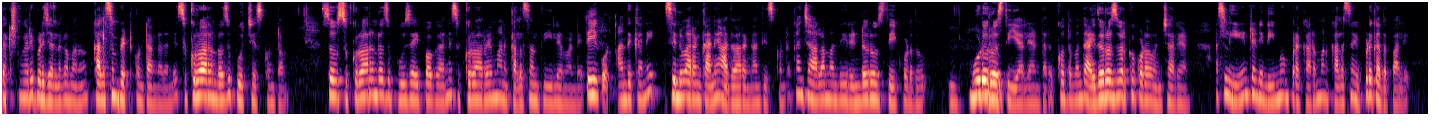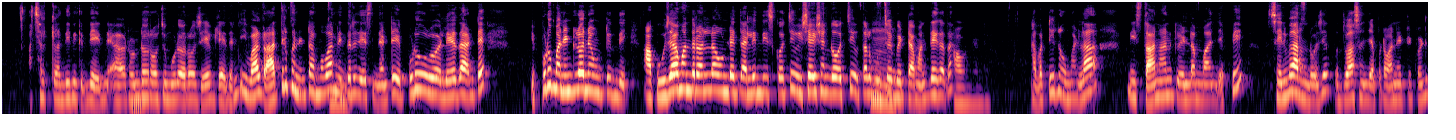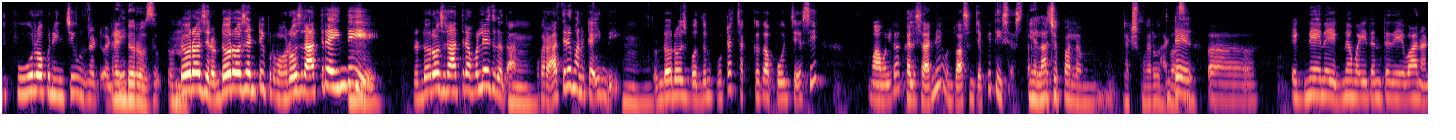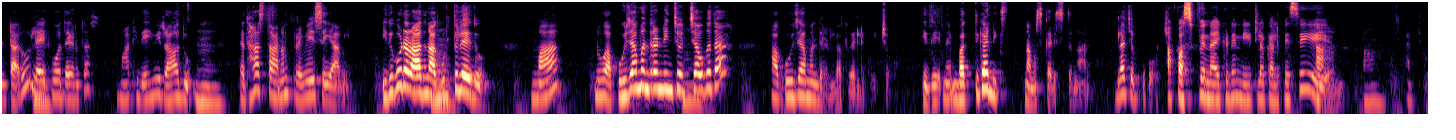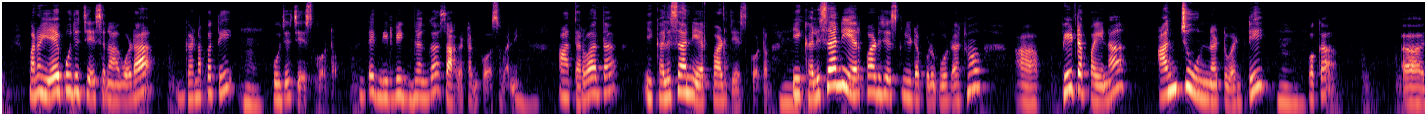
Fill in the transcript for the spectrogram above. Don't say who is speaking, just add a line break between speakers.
లక్ష్మి గారు ఇప్పుడు జల్లగా మనం కలసం పెట్టుకుంటాం కదండి. శుక్రవారం రోజు పూజ చేసుకుంటాం. సో శుక్రవారం రోజు పూజ అయిపోగానే శుక్రవారం మనం కలసం తీయలేమండి.
తీయకూడదు.
అందుకని శనివారం కానీ ఆదివారం కానీ తీసుకుంటాం. కానీ చాలామంది రెండో రోజు తీయకూడదు మూడో రోజు తీయాలి అంటారు. కొంతమంది ఐదో రోజు వరకు కూడా ఉంచాలి అంటారు అసలు ఏంటండి నియమం ప్రకారం మన కలసం ఎప్పుడు కదపాలి?
అసలు ఇట్లా దీనికి రెండో రోజు మూడో రోజు ఏమి లేదండి. ఇవాళ రాత్రి మన ఇంట్లో అమ్మవారు నిద్ర చేసింది. అంటే ఎప్పుడు లేదా అంటే ఎప్పుడు మన ఇంట్లోనే ఉంటుంది. ఆ పూజా మందిరంలో ఉండే తల్లిని తీసుకొచ్చి విశేషంగా వచ్చి ఇవతల కూర్చోబెట్టాం అంతే కదా?
అవునండి.
కాబట్టి నువ్వు మళ్ళా నీ స్థానానికి వెళ్ళమ్మా అని చెప్పి శనివారం రోజే ఉద్వాసం చెప్పడం అనేటటువంటిది పూర్వపు నుంచి ఉన్నటువంటి
రెండో రోజు.
రెండో రోజు రెండో రోజు అంటే ఇప్పుడు ఒక రోజు రాత్రి అయింది. రెండో రోజు రాత్రి అవ్వలేదు కదా. ఒక రాత్రే మనకి అయింది. రెండో రోజు పొద్దున పూట చక్కగా పూజ చేసి మామూలుగా కలిసాన్ని ఉద్వాసం చెప్పి తీసేస్తాం.
ఎలా చెప్పాలి లక్ష్మి గారు
అంటే యజ్ఞేన యజ్ఞం ఐదంత దేవా అని అంటారు. లేకపోతే కనుక మాకు ఇదేమీ రాదు. యథాస్థానం ప్రవేశయామి. ఇది కూడా రాదు నాకు గుర్తులేదు. మా నువ్వు ఆ పూజా మందిరం నుంచి వచ్చావు కదా ఆ పూజా మందిరంలోకి వెళ్ళి కూర్చో. ఇది నేను భక్తిగా నీకు నమస్కరిస్తున్నాను. ఇలా చెప్పుకోవచ్చు.
ఆ పసుపు వినాయకుడిని నీటిలో కలిపేసి.
అంతే. మనం ఏ పూజ చేసినా కూడా గణపతి. పూజ చేసుకోవటం. అంటే నిర్విఘ్నంగా సాగటం కోసమని. ఆ తర్వాత ఈ కలశాన్ని ఏర్పాటు చేసుకోవటం. ఈ కలశాన్ని ఏర్పాటు చేసుకునేటప్పుడు కూడాను ఆ పీట పైన అంచు ఉన్నటువంటి. ఒక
